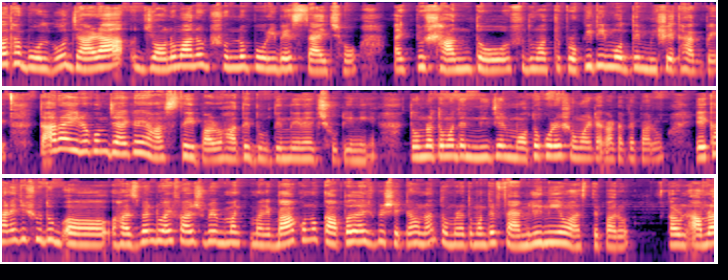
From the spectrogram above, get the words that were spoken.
কথা বলব, যারা জনমানব শূন্য পরিবেশ চাইছো, একটু শান্ত, শুধুমাত্র প্রকৃতির মধ্যে মিশে থাকবে, তারা এরকম জায়গায় আসতেই পারো, হাতে দু তিন দিনের ছুটি নিয়ে। তোমরা তোমাদের নিজের মতো করে সময়টা কাটাতে পারো। এখানে যে শুধু হাজব্যান্ড ওয়াইফ আসবে মানে বা কোনো কাপল আসবে সেটাও না, তোমরা তোমাদের ফ্যামিলি নিয়েও আসতে পারো। কারণ আমরা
